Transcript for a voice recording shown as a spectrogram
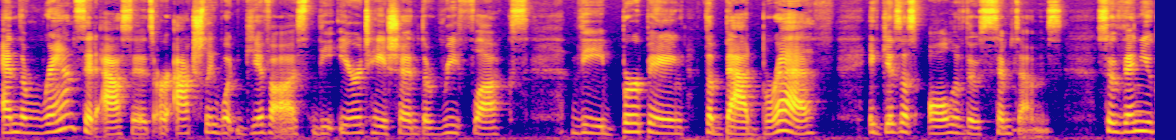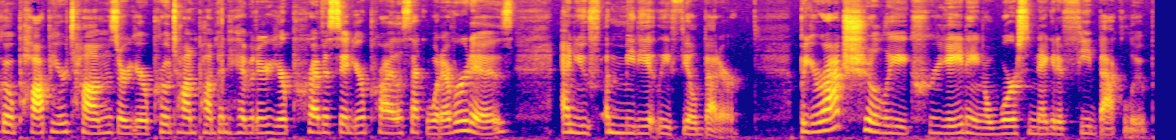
And the rancid acids are actually what give us the irritation, the reflux, the burping, the bad breath. It gives us all of those symptoms. So then you go pop your Tums or your proton pump inhibitor, your Prevacid, your Prilosec, whatever it is, and you immediately feel better but you're actually creating a worse negative feedback loop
